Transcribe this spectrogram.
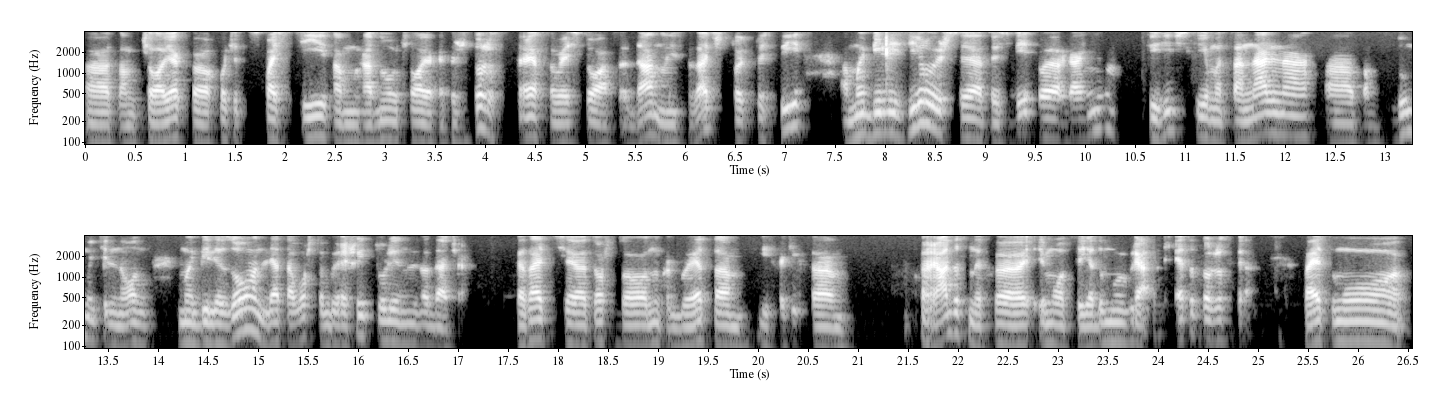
там человек хочет спасти там родного человека. Это же тоже стрессовая ситуация, да, но не сказать, что то есть ты мобилизируешься, то есть весь твой организм физически, эмоционально, а, там, думательно, он мобилизован для того, чтобы решить ту или иную задачу. Сказать э, то, что, ну, как бы это из каких-то радостных э, эмоций, я думаю, вряд ли. Это тоже стресс. Поэтому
